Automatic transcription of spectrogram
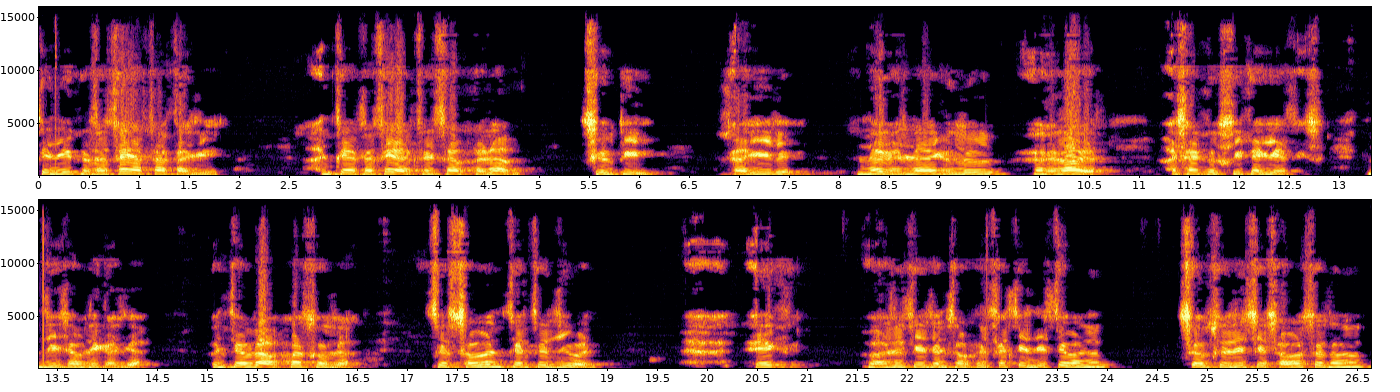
त्यांनी एक रथयात्रा काढली. आणि त्या रथयात्रेचा परिणाम शेवटी काही न घडणारे घडून घडाव्यात अशा गोष्टी काही आहेत देशामध्ये घडल्या पण तेवढा अपघात होता तर सवन त्यांचं जीवन एक भारतीय जनता पक्षाचे नेते म्हणून संसदेचे सभासद म्हणून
